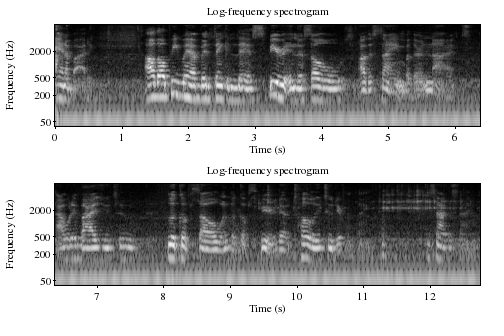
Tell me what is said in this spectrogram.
and a body. Although people have been thinking their spirit and their souls are the same, but they're not. I would advise you to look up soul and look up spirit. They're totally two different things. It's not the same.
